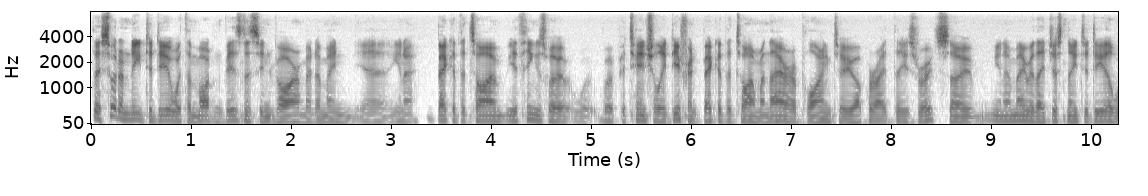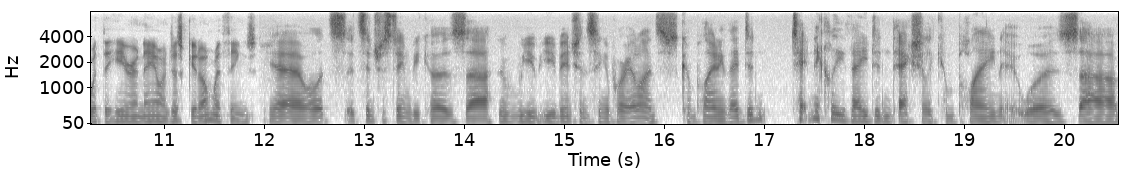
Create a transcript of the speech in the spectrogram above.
they sort of need to to deal with the modern business environment. I mean, uh, you know, back at the time, yeah, things were, were potentially different back at the time when they were applying to operate these routes. So, you know, maybe they just need to deal with the here and now and just get on with things. Yeah, well, it's it's interesting because uh, you, you mentioned Singapore Airlines complaining. They didn't technically they didn't actually complain. It was uh,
